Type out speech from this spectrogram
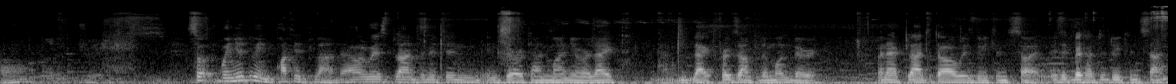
Oh. and it drains. So when you're doing potted plant, I always planting it in, in dirt and manure, like like for example the mulberry. When I plant it, I always do it in soil. Is it better to do it in sand?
